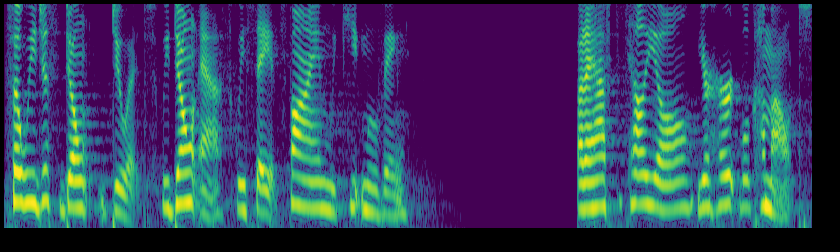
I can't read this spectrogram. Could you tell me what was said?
So we just don't do it. We don't ask. We say it's fine. We keep moving. But I have to tell y'all, your hurt will come out.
